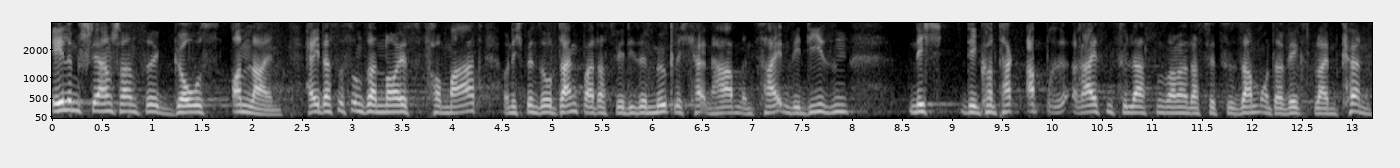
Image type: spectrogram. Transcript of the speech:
Elim Sternschanze goes online. Hey, das ist unser neues Format und ich bin so dankbar, dass wir diese Möglichkeiten haben in Zeiten wie diesen nicht den Kontakt abreißen zu lassen, sondern dass wir zusammen unterwegs bleiben können.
